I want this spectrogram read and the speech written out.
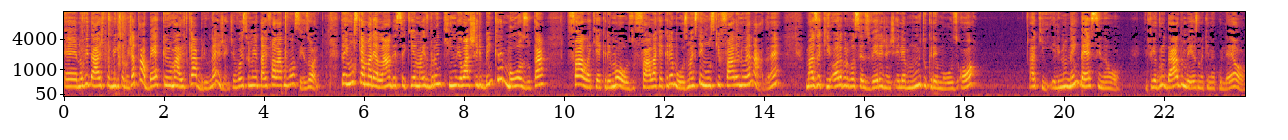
é novidade para mim que também. Já tá aberto, porque meu marido que abriu, né, gente? Eu vou experimentar e falar com vocês. Olha, tem uns que é amarelado, esse aqui é mais branquinho. Eu achei ele bem cremoso, tá? Fala que é cremoso? Fala que é cremoso. Mas tem uns que falam e não é nada, né? Mas aqui, olha para vocês verem, gente, ele é muito cremoso, ó. Aqui, ele não nem desce não, ó. Ele fica grudado mesmo aqui na colher, ó.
